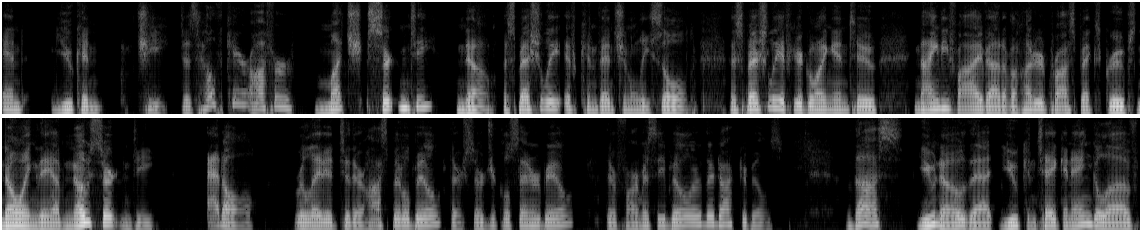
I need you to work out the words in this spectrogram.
And you can cheat. Does healthcare offer much certainty? No, especially if conventionally sold, especially if you're going into 95 out of 100 prospects groups knowing they have no certainty at all related to their hospital bill, their surgical center bill, their pharmacy bill, or their doctor bills. Thus, you know that you can take an angle of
